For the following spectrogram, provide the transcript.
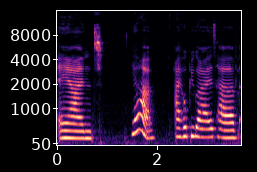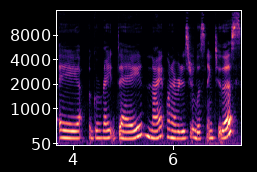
And yeah, I hope you guys have a great day, night, whenever it is you're listening to this.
